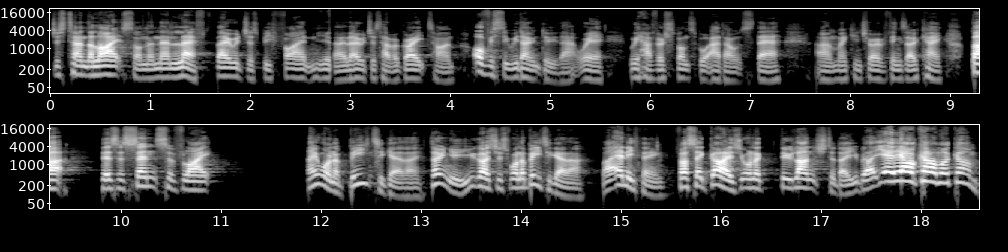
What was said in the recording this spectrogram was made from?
just turned the lights on and then left, they would just be fine. You know, they would just have a great time. Obviously, we don't do that. we we have responsible adults there um, making sure everything's okay. But there's a sense of like, they want to be together, don't you? You guys just want to be together, like anything. If I said, guys, you want to do lunch today? You'd be like, yeah, yeah, I'll come, I'll come.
